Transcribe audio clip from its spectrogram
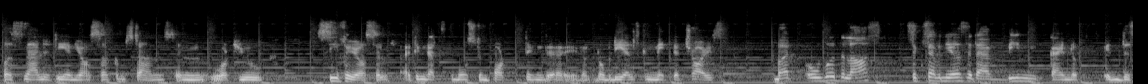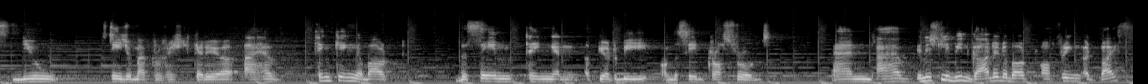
personality and your circumstance and what you see for yourself. I think that's the most important thing. That, you know, nobody else can make that choice. But over the last six, seven years that I've been kind of in this new stage of my professional career, I have thinking about the same thing and appear to be on the same crossroads and I have initially been guarded about offering advice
